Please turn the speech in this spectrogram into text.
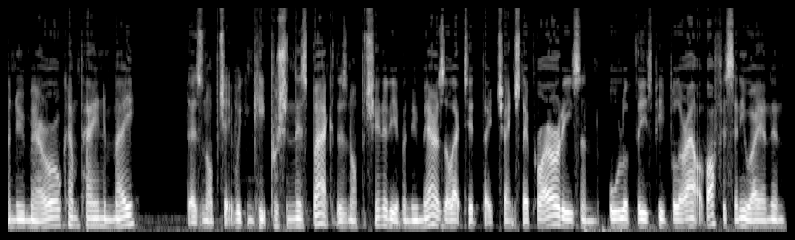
a new mayoral campaign in May there's an opportunity. We can keep pushing this back, there's an opportunity. If a new mayor is elected, they change their priorities, and all of these people are out of office anyway, and then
